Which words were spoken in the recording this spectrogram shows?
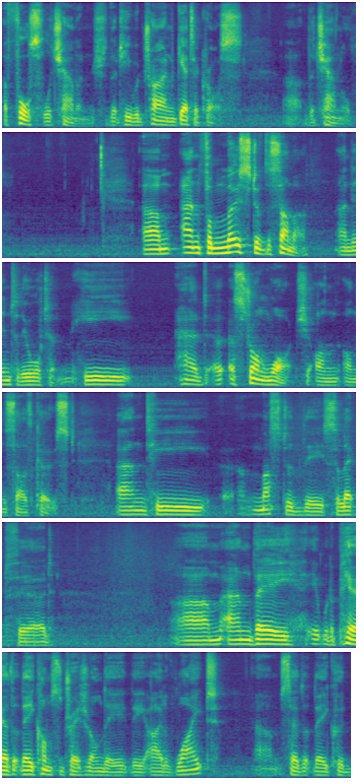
a forceful challenge, that he would try and get across uh, the channel. Um, and for most of the summer and into the autumn, he had a, a, strong watch on, on the south coast, and he uh, mustered the select fyrd, um, and they, it would appear that they concentrated on the, the Isle of Wight um, so that they could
